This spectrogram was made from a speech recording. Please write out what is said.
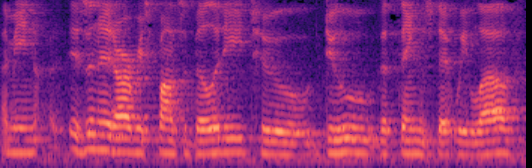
I mean, isn't it our responsibility to do the things that we love,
